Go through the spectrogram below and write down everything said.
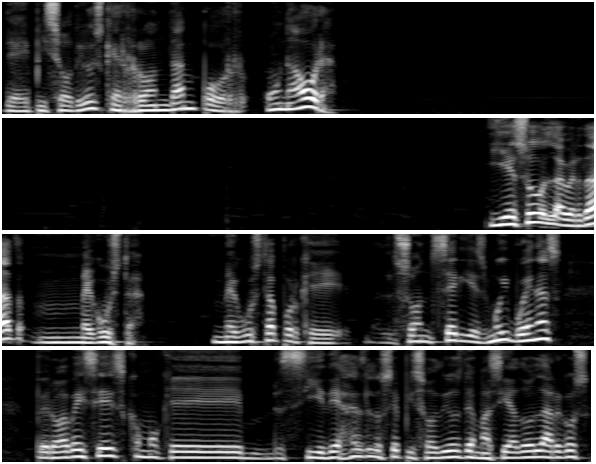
de episodios que rondan por una hora. Y eso, la verdad, me gusta me gusta porque son series muy buenas, pero a veces como que si dejas los episodios demasiado largos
